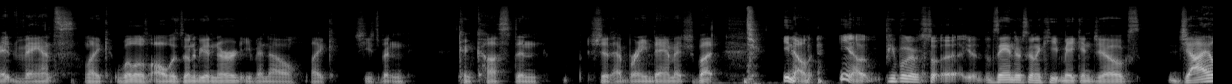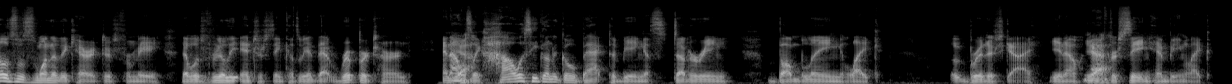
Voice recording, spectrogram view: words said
advance. Like Willow's always going to be a nerd, even though like she's been concussed and should have brain damage. But you know, you know, people are. So, uh, Xander's going to keep making jokes. Giles was one of the characters for me that was really interesting because we had that Ripper turn, and I was like, how is he going to go back to being a stuttering, bumbling like British guy? You know, Yeah. after seeing him being like,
